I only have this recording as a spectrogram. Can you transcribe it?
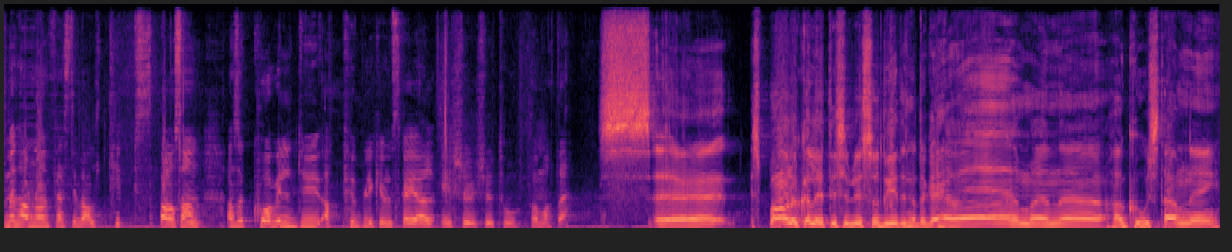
Men har du noen festivaltips? Bare sånn, altså, Hva vil du at publikum skal gjøre i 2022? på en måte? S eh, spar dere litt, ikke bli så dritings at dere er her, men eh, ha god stemning.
